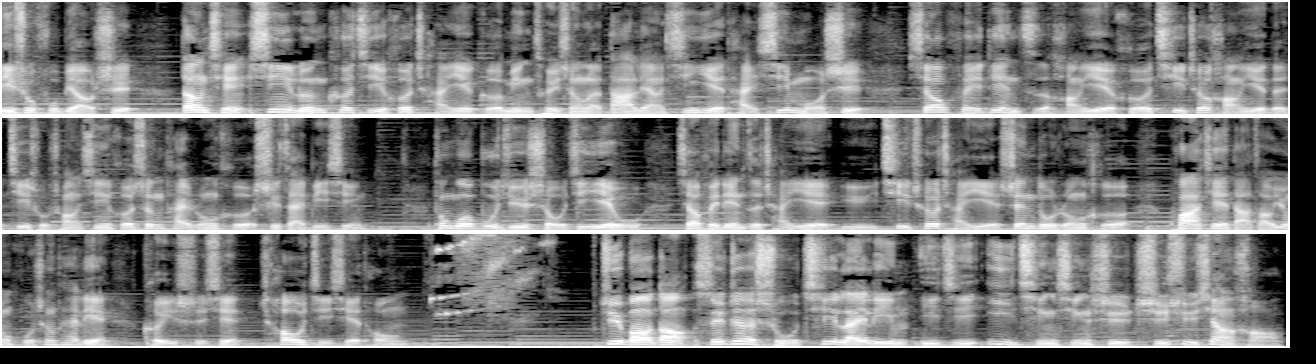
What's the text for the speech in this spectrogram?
李书福表示，当前新一轮科技和产业革命催生了大量新业态、新模式，消费电子行业和汽车行业的技术创新和生态融合势在必行。通过布局手机业务，消费电子产业与汽车产业深度融合，跨界打造用户生态链，可以实现超级协同。据报道，随着暑期来临以及疫情形势持续向好，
